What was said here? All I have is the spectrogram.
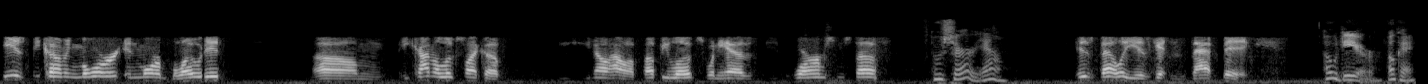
he is becoming more and more bloated. Um, he kind of looks like a, you know how a puppy looks when he has worms and stuff. Oh, sure, yeah. His belly is getting that big. Oh dear. Okay.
